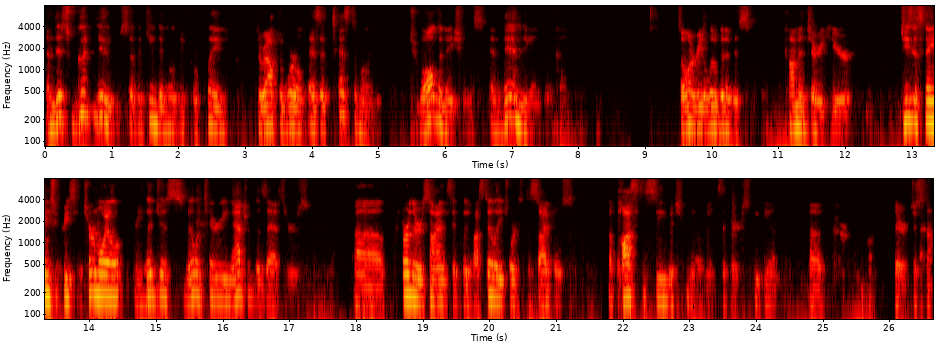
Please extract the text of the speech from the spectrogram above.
And this good news of the kingdom will be proclaimed throughout the world as a testimony to all the nations, and then the end will come. So I want to read a little bit of his commentary here. Jesus' names increasing turmoil, religious, military, natural disasters. Uh, further signs include hostility towards disciples, apostasy, which you know means that they're speaking of, they're just not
